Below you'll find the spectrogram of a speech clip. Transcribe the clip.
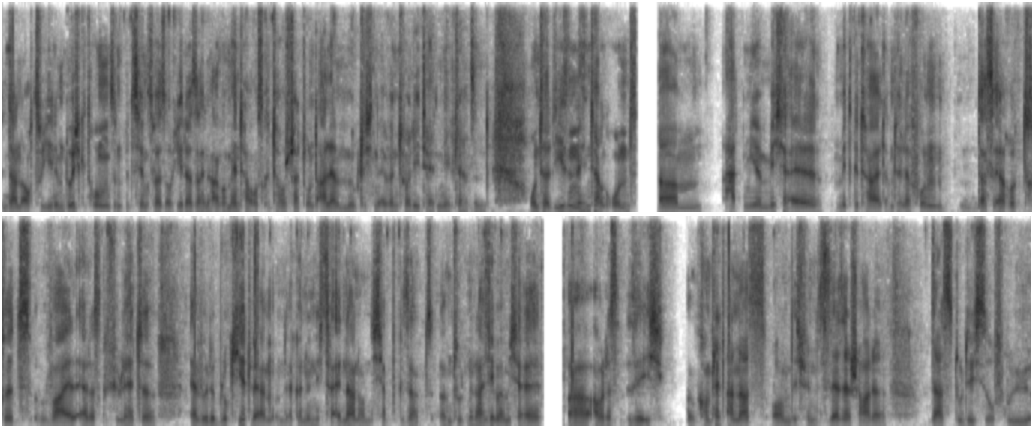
dann auch zu jedem durchgedrungen sind, beziehungsweise auch jeder seine Argumente ausgetauscht hat und alle möglichen Eventualitäten geklärt sind. Unter diesem Hintergrund ähm, hat mir Michael mitgeteilt am Telefon, dass er rücktritt, weil er das Gefühl hätte, er würde blockiert werden und er könne nichts verändern. Und ich habe gesagt, ähm, tut mir leid, lieber Michael, äh, aber das sehe ich komplett anders und ich finde es sehr, sehr schade, dass du dich so früh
